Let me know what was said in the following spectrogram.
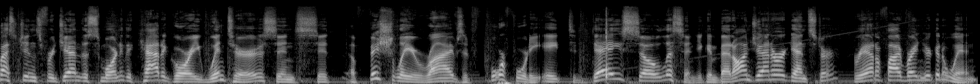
questions for Jen this morning. The category winter, since it officially arrives at 448 today. So listen, you can bet on Jen or against her. Three out of five right, and you're going to win.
